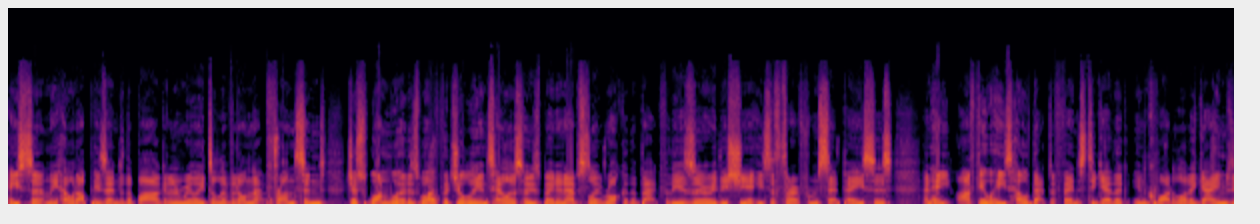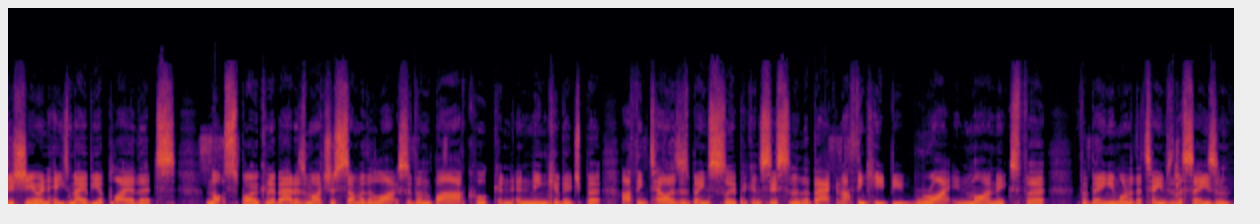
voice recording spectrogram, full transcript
He's certainly held up his end of the bargain and really delivered on that front. And just one word as well for Julian Tellers, who's been an absolute rock at the back for the Azzurri this year. He's a threat from set pieces, and he I feel he's held that defence together in quite a lot of games this year. And he's maybe a player that's not spoken about as much as some of the likes of Mbar, Cook, and, and Ninkovic. But I think Tellers has been super consistent at the back, and I think he'd be right in my mix for for being in one of the teams of the season.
